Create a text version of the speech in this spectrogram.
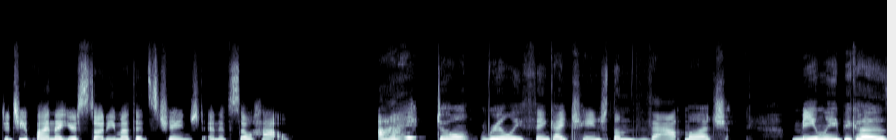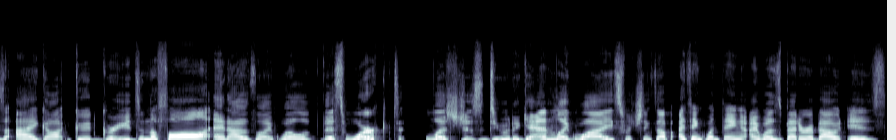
did you find that your study methods changed? And if so, how? I don't really think I changed them that much. Mainly because I got good grades in the fall and I was like, well, if this worked, let's just do it again. Like, why switch things up? I think one thing I was better about is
